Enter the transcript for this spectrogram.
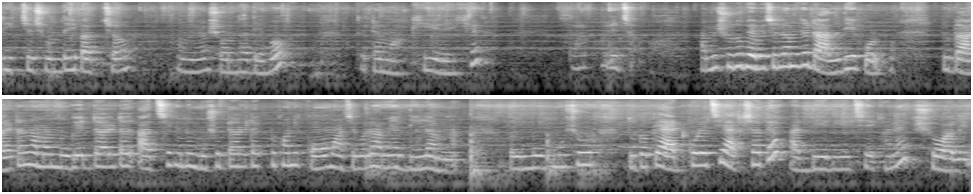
দিচ্ছে, শুনতেই পাচ্ছ। আমিও সন্ধ্যা দেব। তো এটা মাখিয়ে রেখে তারপরে যাব। আমি শুধু ভেবেছিলাম যে ডাল দিয়ে করব। একটু ডালটা না, আমার মুগের ডালটা আছে, কিন্তু মুসুর ডালটা একটুখানি কম আছে বলে আমি আর দিলাম না। ওই মুগ মুসুর দুটোকে অ্যাড করেছি একসাথে আর দিয়ে দিয়েছি এখানে সোয়াবিন।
